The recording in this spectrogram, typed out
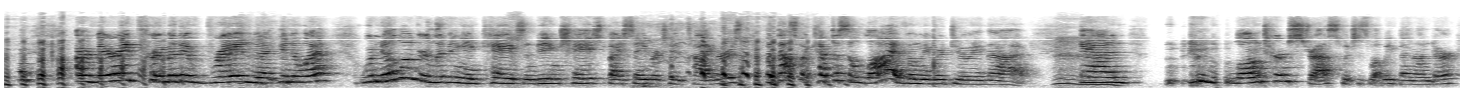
Our very primitive brain that, you know what? We're no longer living in caves and being chased by saber toothed tigers, but that's what kept us alive when we were doing that. And long-term stress which is what we've been under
